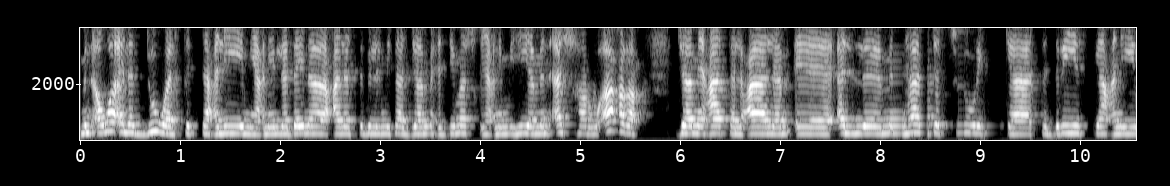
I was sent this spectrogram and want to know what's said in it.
من أوائل الدول في التعليم. يعني لدينا على سبيل المثال جامعة دمشق يعني هي من أشهر وأعرق جامعات العالم. المنهاج السوري كتدريس يعني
